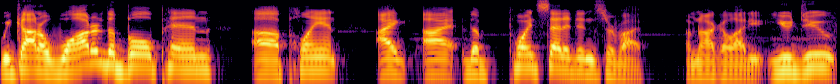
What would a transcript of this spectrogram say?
We got to water the bullpen uh, plant. I, I, the poinsettia didn't survive. I'm not gonna lie to you. You do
